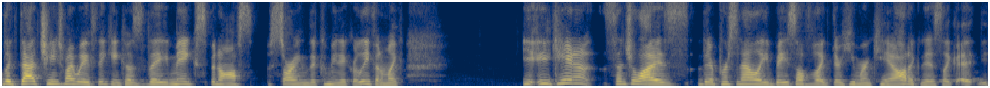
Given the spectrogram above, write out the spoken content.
like that changed my way of thinking because they make spin-offs starring the comedic relief, and I'm like, you, you can't centralize their personality based off of like their humor and chaoticness. Like it, eh,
